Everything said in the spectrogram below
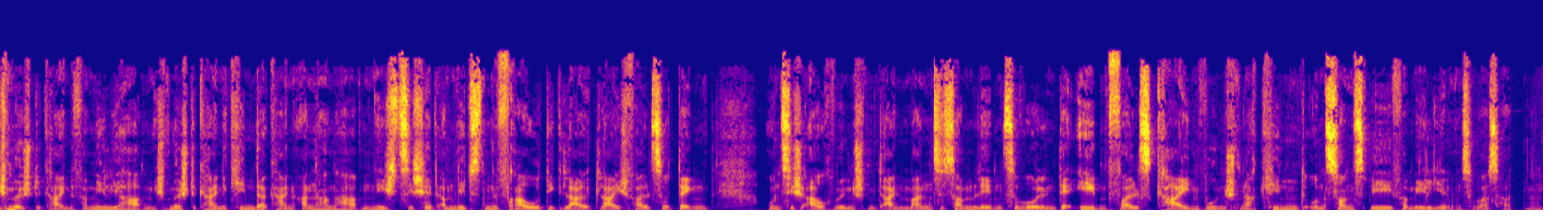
ich möchte keine Familie haben, ich möchte keine Kinder, keinen Anhang haben, nichts. Ich hätte am liebsten eine Frau, die gleichfalls so denkt und sich auch wünscht, mit einem Mann zusammenleben zu wollen, der ebenfalls keinen Wunsch nach Kind und sonst wie Familien und sowas hat. Ne?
